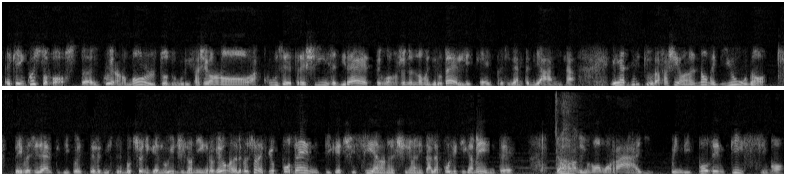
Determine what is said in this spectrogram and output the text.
è che in questo post, in cui erano molto duri, facevano accuse precise, dirette, facendo il nome di Rutelli, che è il presidente di Anica, e addirittura facevano il nome di uno dei presidenti di queste delle distribuzioni, che è Luigi Lonigro, che è una delle persone più potenti che ci siano nel cinema in Italia, politicamente. Stiamo Ah. parlando di un uomo RAI, quindi potentissimo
